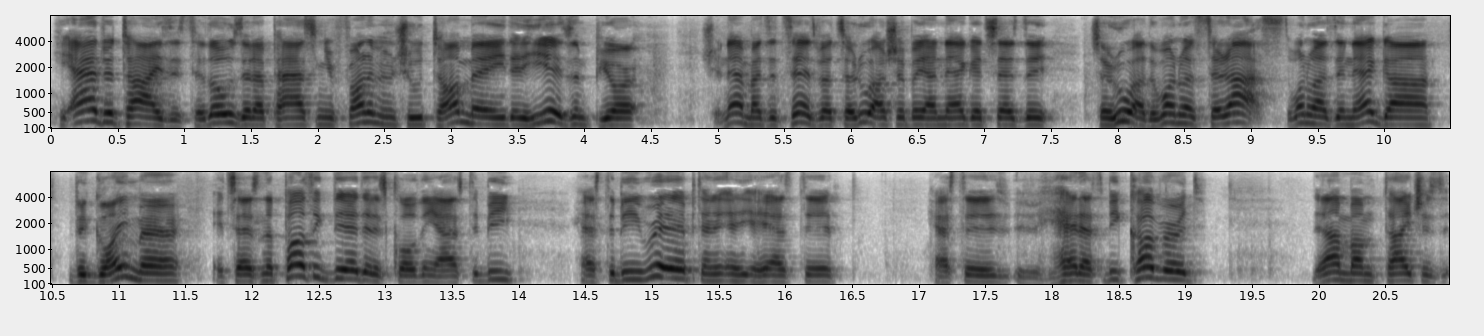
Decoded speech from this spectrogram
he advertises to those that are passing in front of him, that he is impure. Shenem, as it says, it says the Tzarua, the one who has tzaras, the one who has the nega, the goimer, it says in the pasuk there that his clothing has to be has to be ripped and he has to has to his head has to be covered. The Rambam teaches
